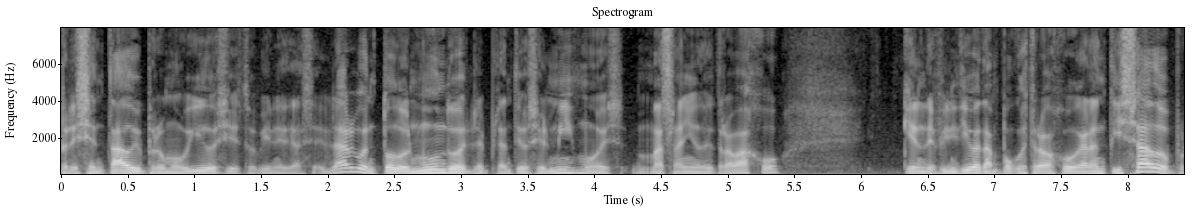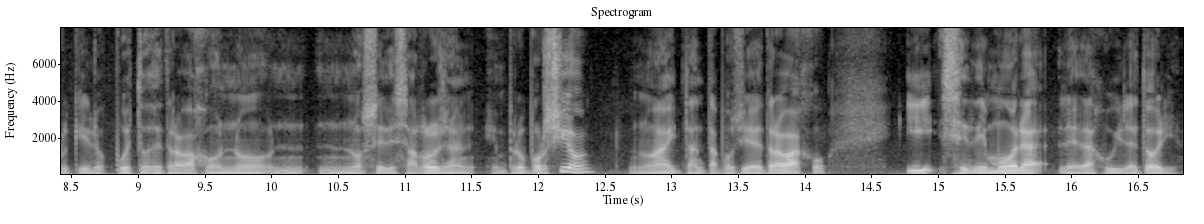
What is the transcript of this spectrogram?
presentado y promovido, es decir, esto viene de hace largo, en todo el mundo, el planteo es el mismo, es más años de trabajo, que en definitiva tampoco es trabajo garantizado, porque los puestos de trabajo no, no se desarrollan en proporción, no hay tanta posibilidad de trabajo, y se demora la edad jubilatoria.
